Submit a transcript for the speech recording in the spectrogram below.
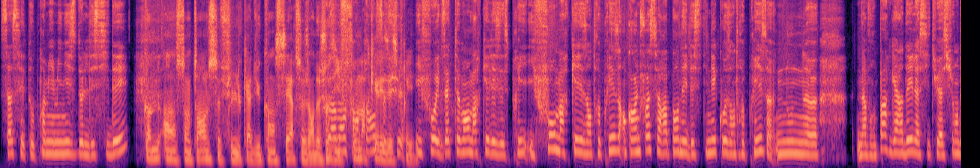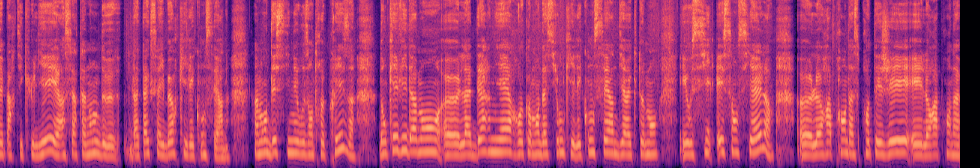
Ça, c'est au Premier ministre de le décider. Comme en son temps, ce fut le cas du cancer, ce genre de choses, Comme il faut marquer les fut- esprits. Il faut exactement marquer les esprits. Il faut marquer les entreprises. Encore une fois, ce rapport n'est destiné qu'aux entreprises. Nous ne n'avons pas regardé la situation des particuliers et un certain nombre d'attaques cyber qui les concernent. Vraiment destiné aux entreprises. Donc évidemment, euh, la dernière recommandation qui les concerne directement est aussi essentielle. Euh, leur apprendre à se protéger et leur apprendre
